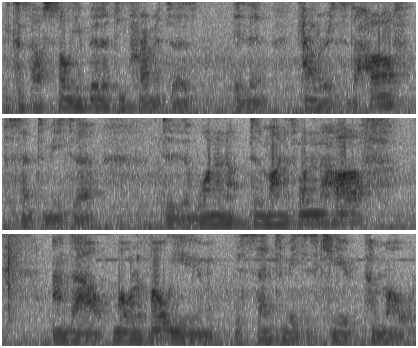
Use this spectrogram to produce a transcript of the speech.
because our solubility parameters is in calories to the half per centimeter to the one and a, to the minus one and a half and our molar volume is centimeters cubed per mole.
